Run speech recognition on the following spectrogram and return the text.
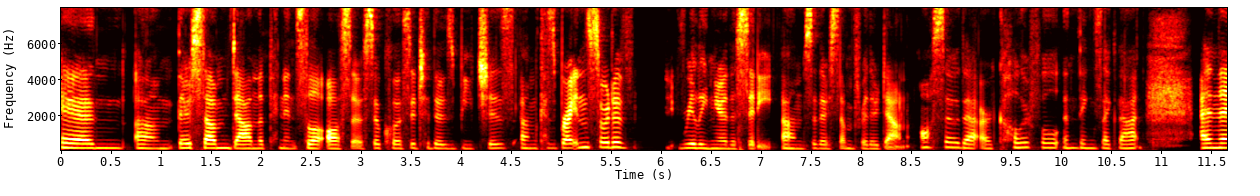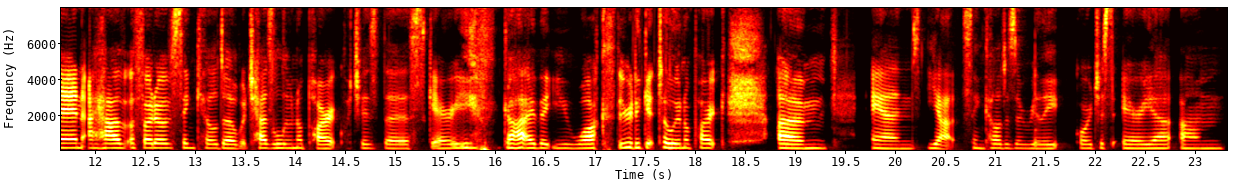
And um, there's some down the peninsula also, so closer to those beaches, because um, Brighton's sort of really near the city. Um, so there's some further down also that are colorful and things like that. And then I have a photo of St. Kilda, which has Luna Park, which is the scary guy that you walk through to get to Luna Park. Um, and yeah, St. Kilda is a really gorgeous area. Um,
